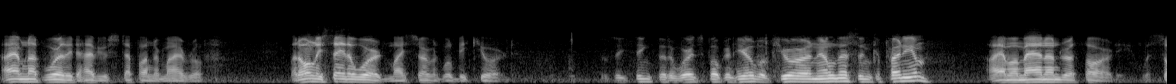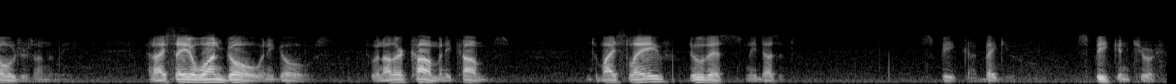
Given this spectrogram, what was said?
I am not worthy to have you step under my roof. But only say the word, my servant will be cured. Does he think that a word spoken here will cure an illness in Capernaum? I am a man under authority, with soldiers under me. And I say to one, go, and he goes. To another, come, and he comes. To my slave, do this, and he does it. Speak, I beg you. Speak and cure him.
